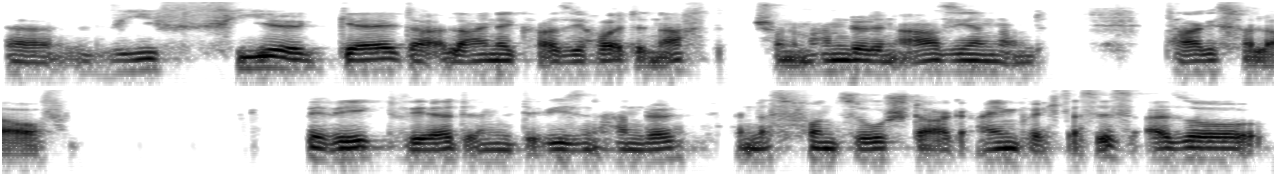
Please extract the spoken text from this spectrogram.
wie viel Geld da alleine quasi heute Nacht schon im Handel in Asien und Tagesverlauf bewegt wird im Devisenhandel, wenn das Fond so stark einbricht. Das ist also,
